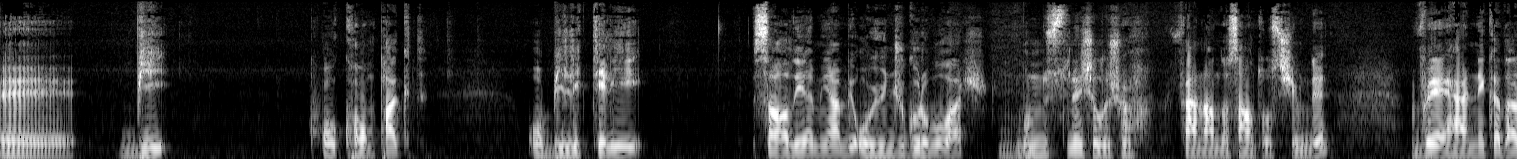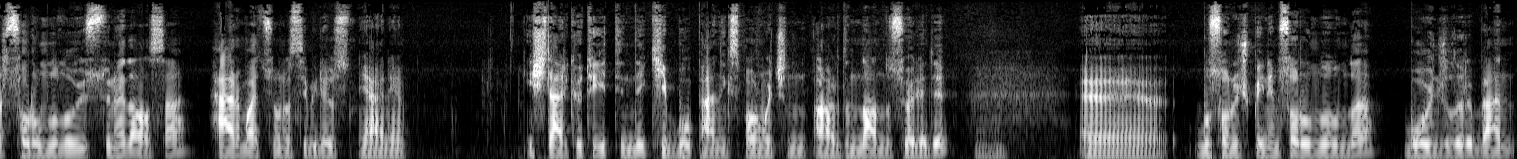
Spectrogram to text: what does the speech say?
E, bir o kompakt o birlikteliği sağlayamayan bir oyuncu grubu var. Bunun üstüne çalışıyor Fernando Santos şimdi. Ve her ne kadar sorumluluğu üstüne de alsa her maç sonrası biliyorsun yani işler kötü gittiğinde ki bu Pendik Spor maçının ardından da söyledi. Ee, bu sonuç benim sorumluluğumda. Bu oyuncuları ben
